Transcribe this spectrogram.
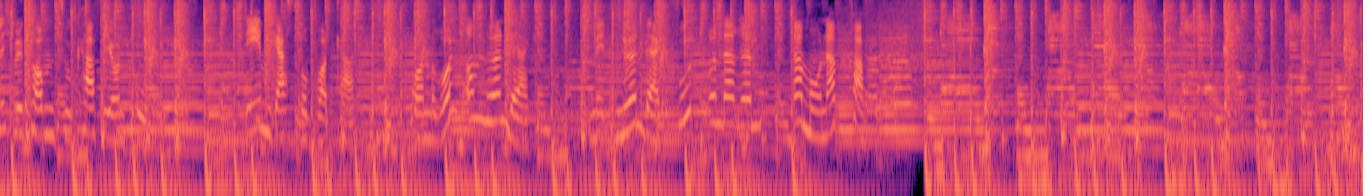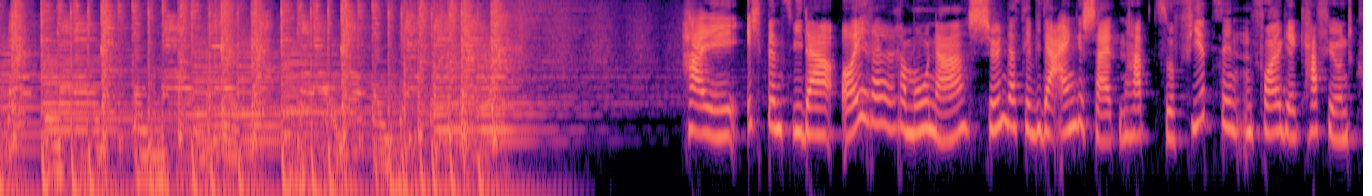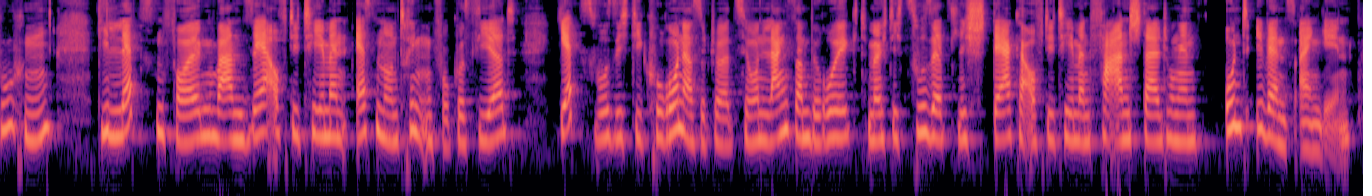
Herzlich willkommen zu Kaffee und Kuchen, dem Gastro-Podcast von rund um Nürnberg mit Nürnberg Food-Gründerin Ramona Pfaffe. Hi, ich bin's wieder, eure Ramona. Schön, dass ihr wieder eingeschalten habt zur 14. Folge Kaffee und Kuchen. Die letzten Folgen waren sehr auf die Themen Essen und Trinken fokussiert. Jetzt, wo sich die Corona-Situation langsam beruhigt, möchte ich zusätzlich stärker auf die Themen Veranstaltungen und Events eingehen.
